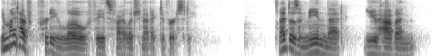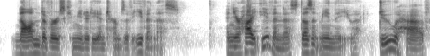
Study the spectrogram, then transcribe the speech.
you might have pretty low Faith's phylogenetic diversity. That doesn't mean that you have a non-diverse community in terms of evenness. And your high evenness doesn't mean that you do have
